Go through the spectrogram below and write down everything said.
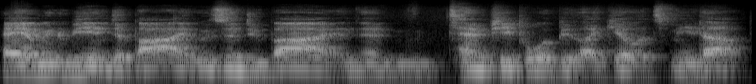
"Hey, I'm going to be in Dubai. Who's in Dubai?" And then ten people would be like, "Yo, let's meet up."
